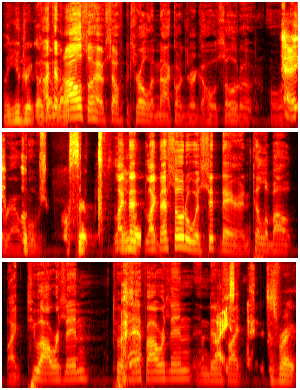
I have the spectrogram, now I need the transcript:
like you drink like I a can lot- I also have self control and not gonna drink a whole soda or Yeah, a three hour movie. Like that like that soda would sit there until about like two hours in, two and a half hours in, and then Nice. it's like just right.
